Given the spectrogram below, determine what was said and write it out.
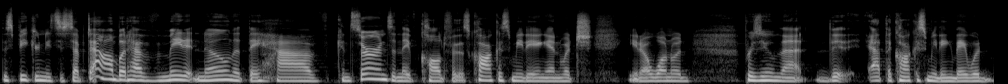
the speaker needs to step down, but have made it known that they have concerns and they've called for this caucus meeting in which, you know, one would presume that the, at the caucus meeting they would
